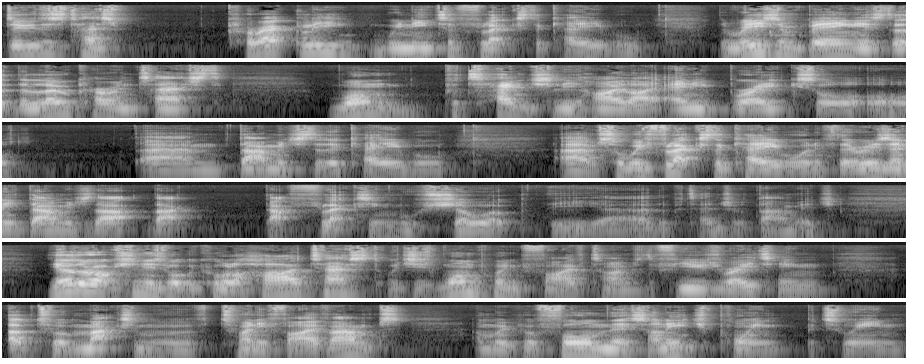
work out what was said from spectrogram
do this test correctly, we need to flex the cable. The reason being is that the low current test won't potentially highlight any breaks or, or um, damage to the cable. Um, so we flex the cable, and if there is any damage, that that that flexing will show up the uh, the potential damage. The other option is what we call a hard test, which is 1.5 times the fuse rating up to a maximum of 25 amps, and we perform this on each point between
